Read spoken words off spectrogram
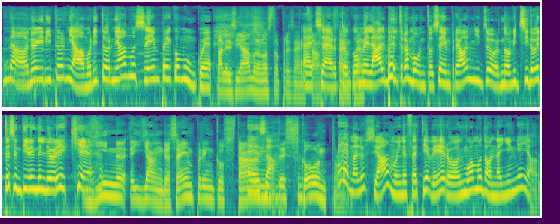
No, noi ritorniamo, ritorniamo sempre e comunque. Palesiamo la nostra presenza. Eh certo, sempre. come l'alba e il tramonto, sempre, ogni giorno, vi ci dovete sentire nelle orecchie. Yin e Yang, sempre in costante Esatto. scontro. Eh, ma lo siamo, in effetti è vero, uomo-donna, yin e yang.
